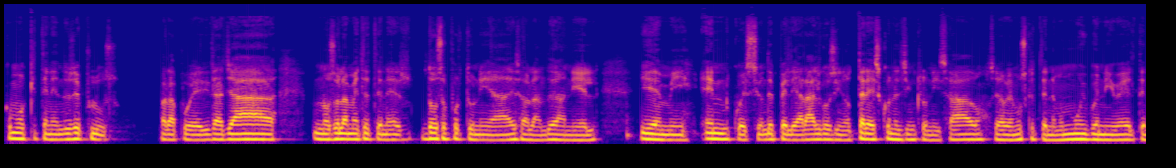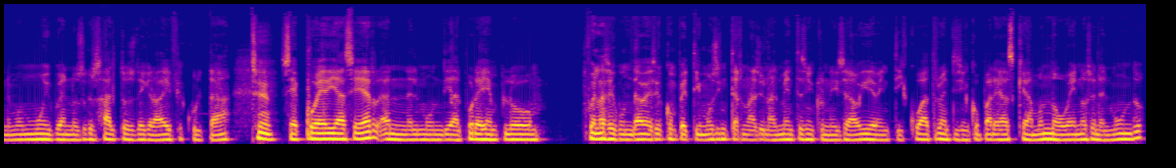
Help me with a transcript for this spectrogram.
como que teniendo ese plus para poder ir allá, no solamente tener dos oportunidades, hablando de Daniel y de mí, en cuestión de pelear algo, sino tres con el sincronizado. O vemos que tenemos muy buen nivel, tenemos muy buenos saltos de grado de dificultad. Se puede hacer en el Mundial, por ejemplo, fue la segunda vez que competimos internacionalmente sincronizado y de 24, 25 parejas quedamos novenos en el mundo.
